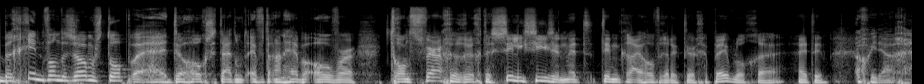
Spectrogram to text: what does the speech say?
begin van de zomerstop. Eh, de hoogste tijd om het even te gaan hebben over transfergeruchten. Silly Season met Tim Kraai, hoofdredacteur GP-blog. Uh, hey Tim. Goeiedag.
